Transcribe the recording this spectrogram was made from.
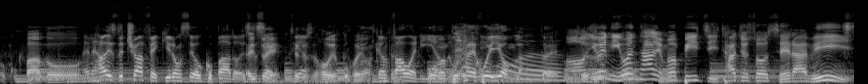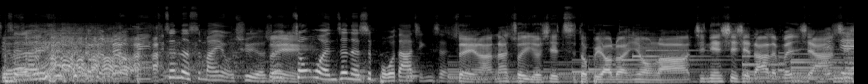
Ocupado. And how is the traffic? You don't say ocupado. 哎，对，这个时候也不会用。跟发文一样。我们不太会用了，对。哦，因为你问他有没有 B 级，他就说 C 啦 V。没有 B 级，真的是蛮有趣的。所以中文真的是博大精深。对啦，那所以有些词都不要乱用啦。今天谢谢大家的分享，谢谢。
